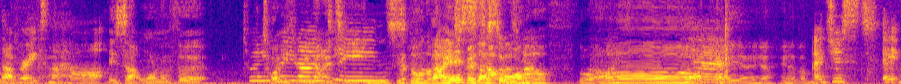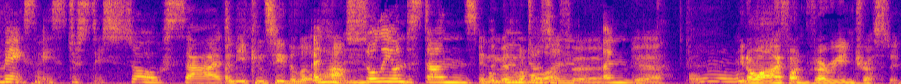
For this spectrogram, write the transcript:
that oh. breaks my heart. Is that one of the 2319s. 2319s? Yeah, the one that That Mike is, that's out the of one- mouth. The one Oh, Yeah. okay, yeah, yeah, yeah. That I just sense. it makes me it's just it's so sad. And you can see the little And hand Sully understands in but the middle Boo of all that doesn't. fur. And yeah, You know what I found very interesting?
